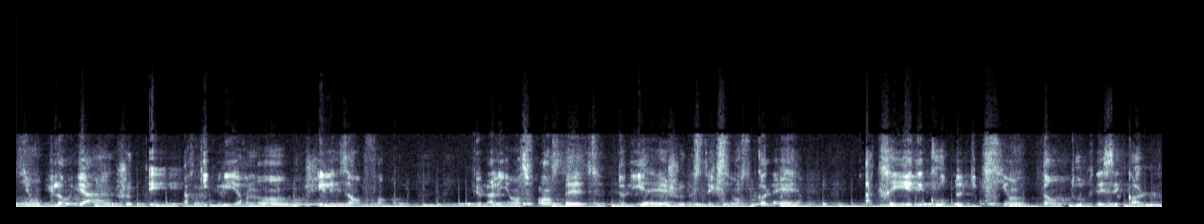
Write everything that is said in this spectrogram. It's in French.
du langage et particulièrement chez les enfants que l'Alliance française de Liège, section scolaire, a créé des cours de diction dans toutes les écoles.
